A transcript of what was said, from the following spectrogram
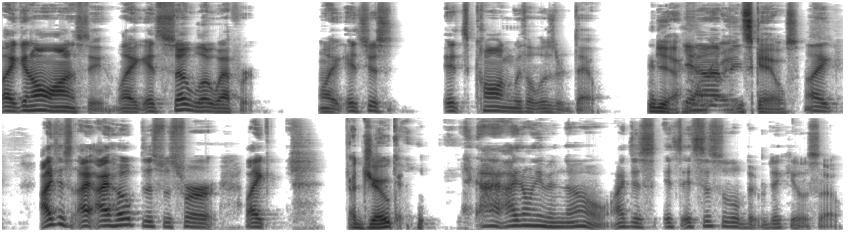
Like, in all honesty, like it's so low effort. Like, it's just it's Kong with a lizard tail. Yeah, Yeah. really, in scales. Like, I just I I hope this was for like A joke. I, I don't even know. I just it's it's just a little bit ridiculous though.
